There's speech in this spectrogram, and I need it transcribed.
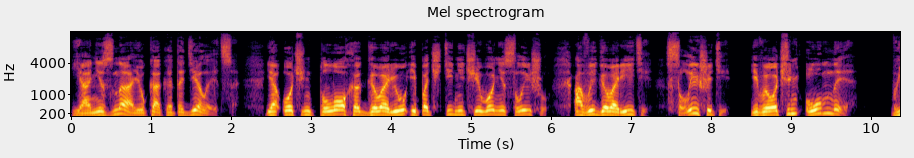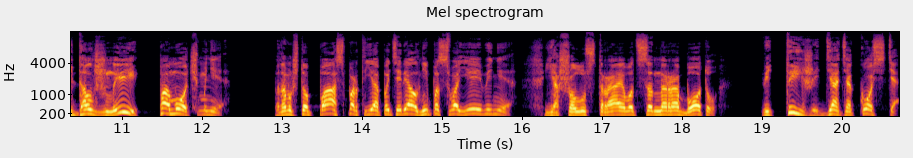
я не знаю, как это делается. Я очень плохо говорю и почти ничего не слышу. А вы говорите, слышите, и вы очень умные. Вы должны помочь мне. потому что паспорт я потерял не по своей вине. Я шел устраиваться на работу. Ведь ты же, дядя Костя,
